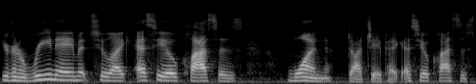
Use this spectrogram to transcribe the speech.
you're going to rename it to like SEO classes 1.jpg, SEO classes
